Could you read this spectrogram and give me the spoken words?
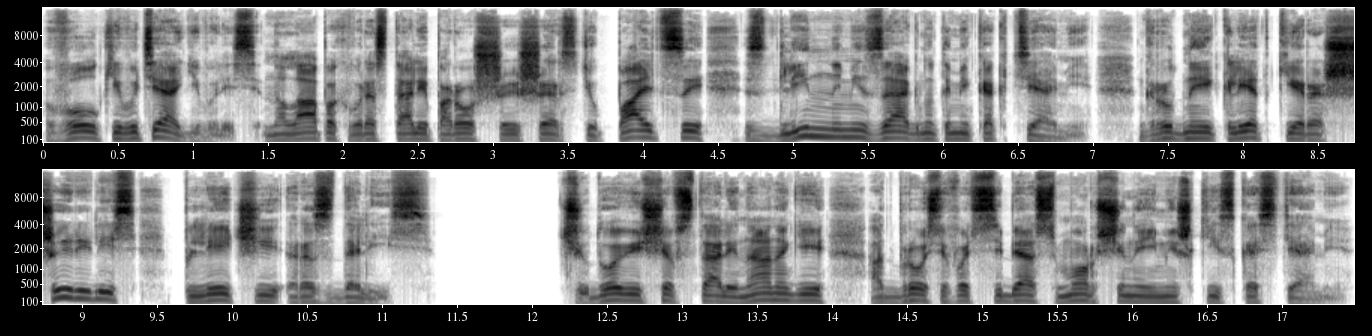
Волки вытягивались, на лапах вырастали поросшие шерстью пальцы с длинными загнутыми когтями. Грудные клетки расширились, плечи раздались. Чудовища встали на ноги, отбросив от себя сморщенные мешки с костями.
